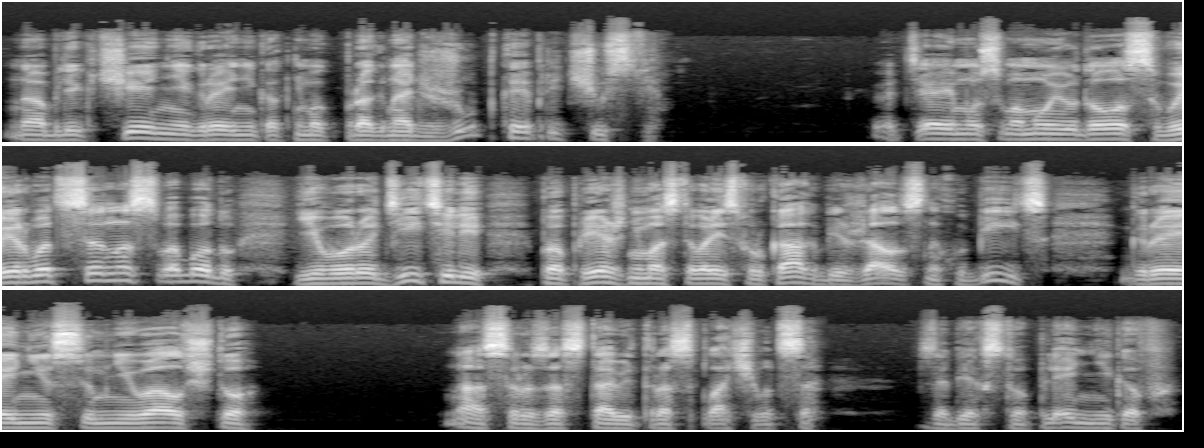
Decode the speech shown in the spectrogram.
на облегчение, Грей никак не мог прогнать жуткое предчувствие. Хотя ему самому и удалось вырваться на свободу, его родители по-прежнему оставались в руках безжалостных убийц, Грей не сомневался, что Насар заставит расплачиваться за бегство пленников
